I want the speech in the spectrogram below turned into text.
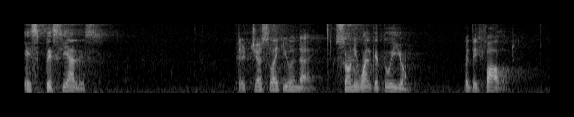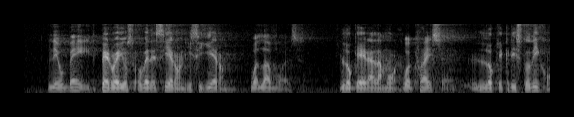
especiales. They're just like you and I son igual que tú y yo. But they followed and they obeyed Pero ellos obedecieron y siguieron what love was, lo que era el amor, what Christ said. lo que Cristo dijo.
